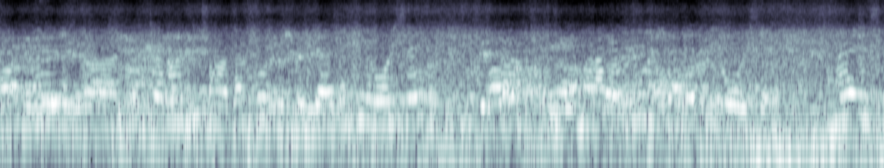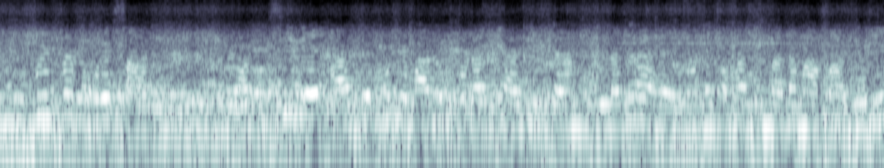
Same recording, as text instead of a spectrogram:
और मैं भागलपुर विश्वविद्यालय की ओर से और भागलपुर शहर की ओर से मैं इस मूवमेंट में पूरे साथ हूँ। और इसीलिए आज जब मुझे मालूम पड़ा कि आज ये कैंप लग रहा है, उन्होंने कहा कि, मैडम, आप आ जाइए।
